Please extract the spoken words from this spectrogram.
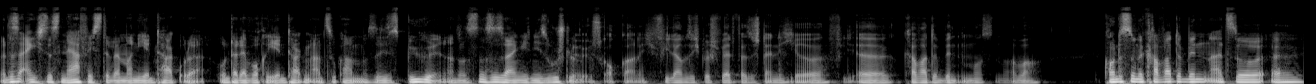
das ist eigentlich das Nervigste, wenn man jeden Tag oder unter der Woche jeden Tag einen Anzug haben muss, dieses Bügeln. Ansonsten ist es eigentlich nicht so schlimm. nö, ist auch gar nicht. Viele haben sich beschwert, weil sie ständig ihre äh, Krawatte binden mussten. Aber Konntest du eine Krawatte binden, als du, äh,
